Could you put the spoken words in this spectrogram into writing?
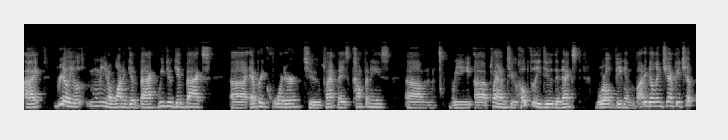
I really, you know, want to give back. We do give backs uh, every quarter to plant-based companies. Um, we uh, plan to hopefully do the next World Vegan Bodybuilding Championship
